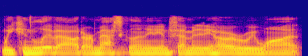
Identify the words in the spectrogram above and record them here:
We can live out our masculinity and femininity however we want.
